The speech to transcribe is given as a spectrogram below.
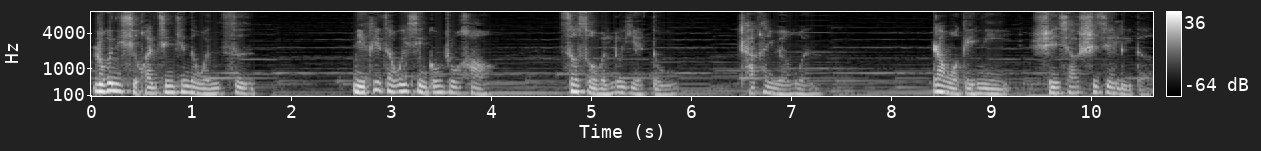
如果你喜欢今天的文字，你可以在微信公众号搜索“文路夜读”，查看原文。让我给你喧嚣世界里的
